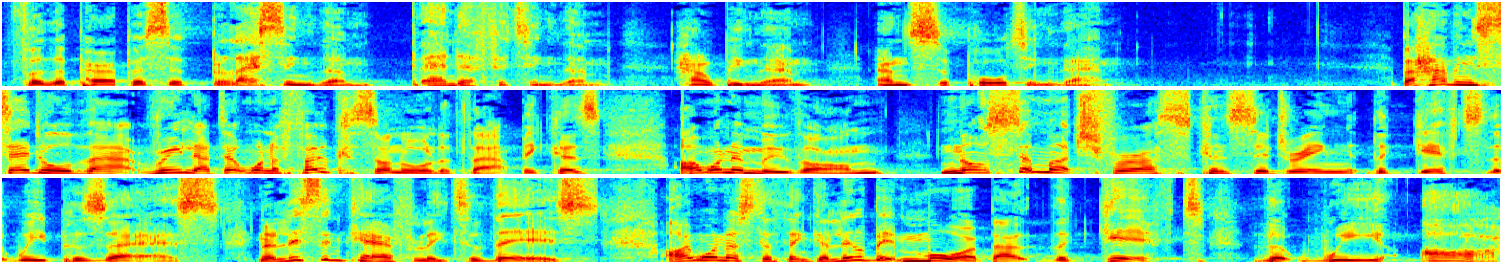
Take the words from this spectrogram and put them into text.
for the purpose of blessing them, benefiting them, helping them, and supporting them. But having said all that, really, I don't want to focus on all of that because I want to move on, not so much for us considering the gifts that we possess. Now, listen carefully to this. I want us to think a little bit more about the gift that we are.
